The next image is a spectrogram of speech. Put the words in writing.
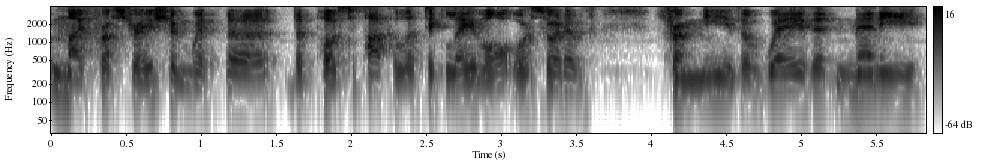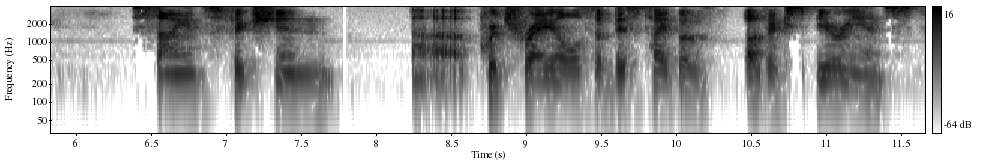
my frustration with the the post apocalyptic label, or sort of for me the way that many science fiction uh, portrayals of this type of of experience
